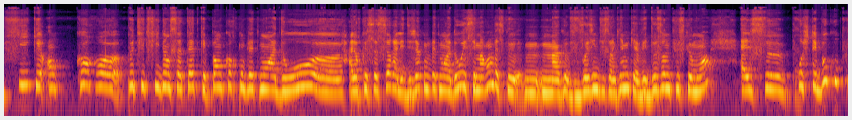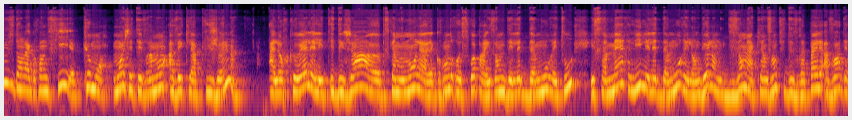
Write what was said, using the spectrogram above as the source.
fille qui est encore euh, petite fille dans sa tête qui est pas encore complètement ado, alors que sa sœur elle est déjà complètement ado et c'est marrant parce que ma voisine du cinquième qui avait deux ans de plus que moi, elle se projetait beaucoup plus dans la grande fille que moi. Moi j'étais vraiment avec la plus jeune alors que elle, elle était déjà, euh, parce qu'à un moment, la grande reçoit par exemple des lettres d'amour et tout, et sa mère lit les lettres d'amour et l'engueule en lui disant, mais à 15 ans, tu devrais pas avoir des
